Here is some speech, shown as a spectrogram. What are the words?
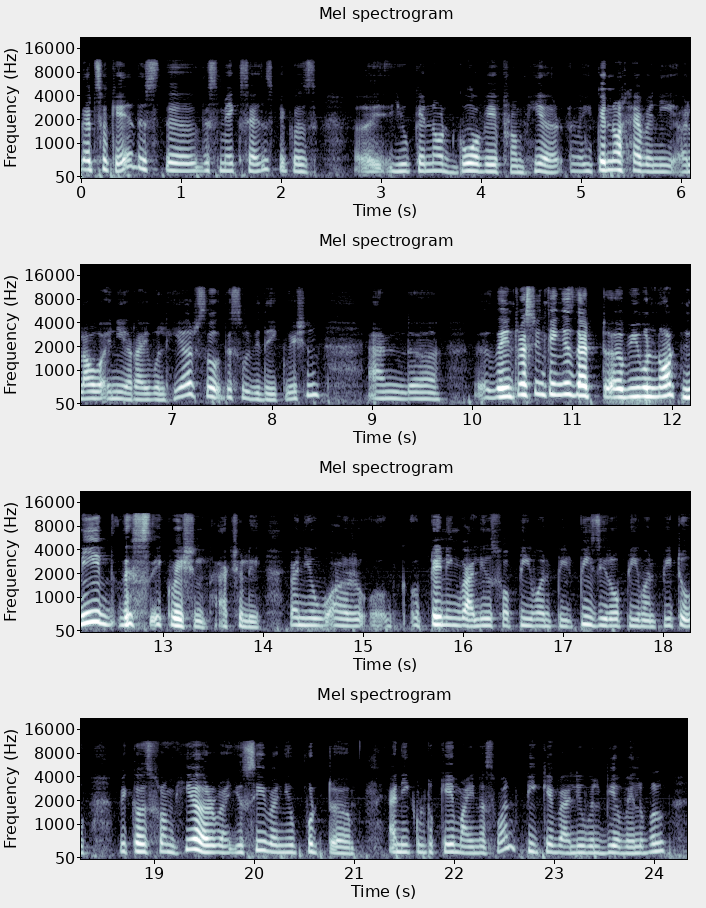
that is okay this this makes sense because uh, you cannot go away from here, uh, you cannot have any allow any arrival here. So, this will be the equation and uh, the interesting thing is that we will not need this equation actually when you are obtaining values for P 1 P, P 0 P 1 P 2 because from here when you see when you put n equal to k minus 1 p k value will be available uh,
